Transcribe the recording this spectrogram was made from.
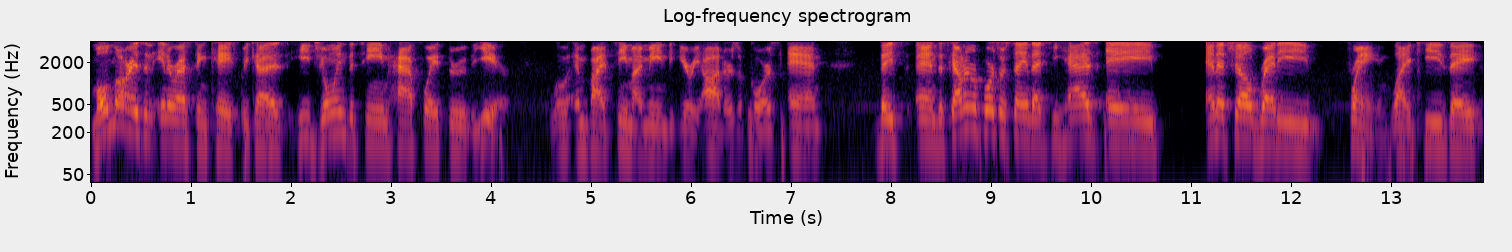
Molnar is an interesting case because he joined the team halfway through the year. And by team, I mean the Erie Otters, of course. And they and the scouting reports are saying that he has a NHL ready frame. Like he's a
